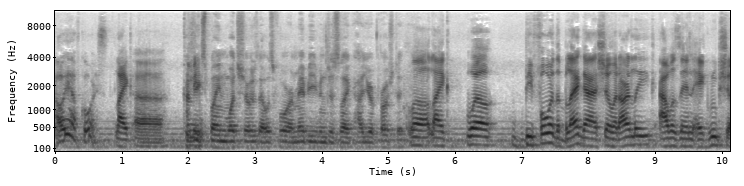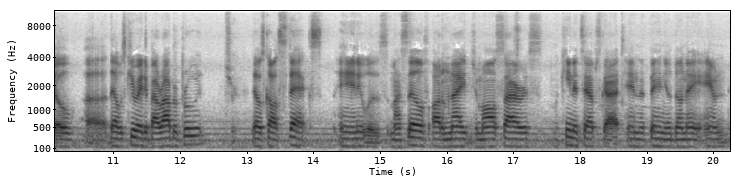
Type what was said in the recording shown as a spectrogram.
oh yeah of course like uh Could I you explain what shows that was for, and maybe even just like how you approached it? well like well before the black guys show at Art League i was in a group show uh, that was curated by robert pruitt Sure. that was called Stacks, and it was myself, Autumn Knight, Jamal Cyrus, Makina Tapscott, and Nathaniel Donnett, and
